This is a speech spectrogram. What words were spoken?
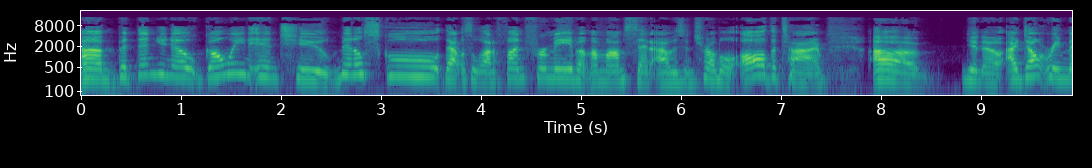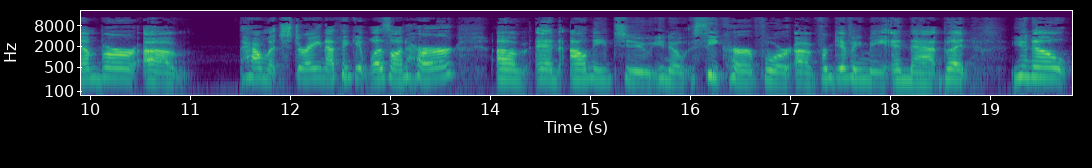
Um, but then, you know, going into middle school, that was a lot of fun for me, but my mom said I was in trouble all the time. Um, you know, I don't remember um, how much strain I think it was on her. Um, and I'll need to, you know, seek her for uh, forgiving me in that. But, you know,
